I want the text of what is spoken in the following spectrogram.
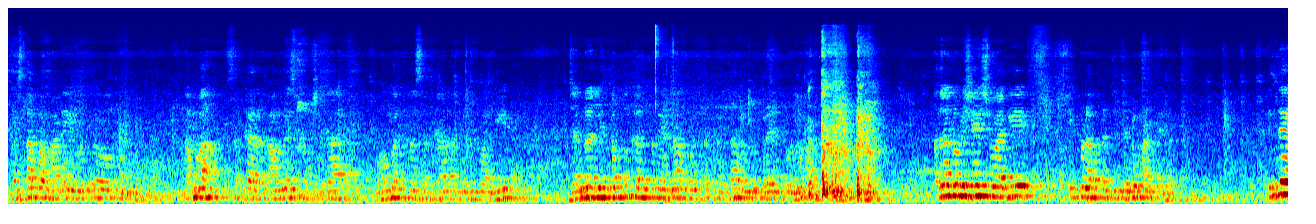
ಪ್ರಸ್ತಾಪ ಮಾಡಿ ಇವತ್ತು ನಮ್ಮ ಸರ್ಕಾರ, ಕಾಂಗ್ರೆಸ್ ಪಕ್ಷದ ಬಹುಮತದ ಸರ್ಕಾರದ ವಿರುದ್ಧವಾಗಿ ಜನರಲ್ಲಿ ತಪ್ಪು ಕಲ್ಪನೆಯನ್ನು ಮೂಡ್ತಕ್ಕಂಥ ಒಂದು ಪ್ರಯತ್ನವನ್ನು ಅದರಲ್ಲೂ ವಿಶೇಷವಾಗಿ ಚಿಕ್ಕಬಳ್ಳಾಪುರ ಜಿಲ್ಲೆಯಲ್ಲೂ ಮಾಡ್ತಾ ಹಿಂದೆ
